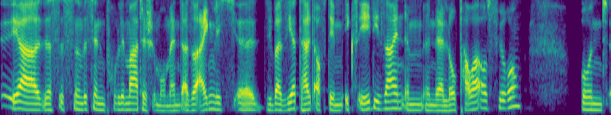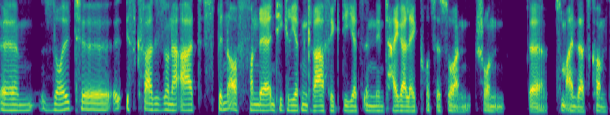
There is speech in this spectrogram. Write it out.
Ja, das ist ein bisschen problematisch im Moment. Also eigentlich, äh, sie basiert halt auf dem XE-Design in der Low-Power-Ausführung und ähm, sollte, ist quasi so eine Art Spin-off von der integrierten Grafik, die jetzt in den Tiger Lake-Prozessoren schon äh, zum Einsatz kommt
